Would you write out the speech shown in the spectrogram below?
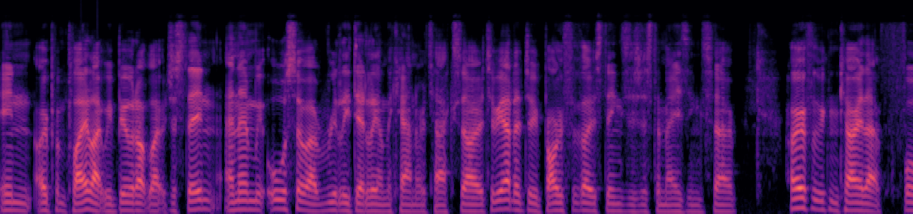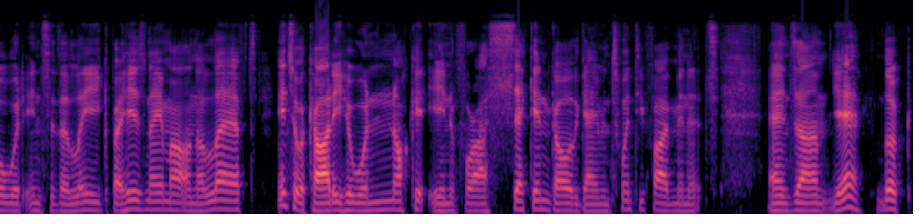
in open play, like we build up like just then, and then we also are really deadly on the counter attack. So to be able to do both of those things is just amazing. So hopefully we can carry that forward into the league. But here's Neymar on the left into Icardi, who will knock it in for our second goal of the game in 25 minutes. And um, yeah, look,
